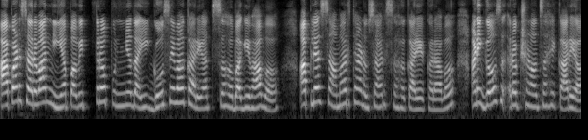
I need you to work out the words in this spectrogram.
आपण सर्वांनी या पवित्र पुण्यदायी गोसेवा कार्यात सहभागी व्हावं. आपल्या सामर्थ्यानुसार सहकार्य करावं आणि गौ रक्षणाचं हे कार्य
